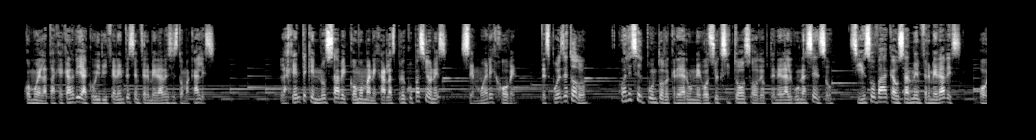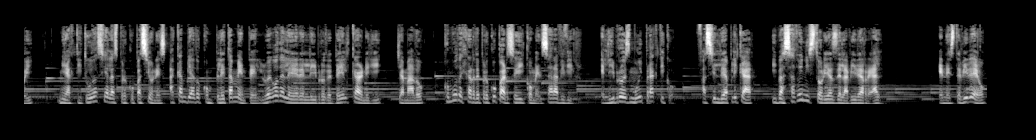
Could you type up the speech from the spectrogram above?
como el ataque cardíaco y diferentes enfermedades estomacales. La gente que no sabe cómo manejar las preocupaciones se muere joven. Después de todo, ¿cuál es el punto de crear un negocio exitoso o de obtener algún ascenso si eso va a causarme enfermedades? Hoy, mi actitud hacia las preocupaciones ha cambiado completamente luego de leer el libro de Dale Carnegie llamado Cómo dejar de preocuparse y comenzar a vivir. El libro es muy práctico, fácil de aplicar y basado en historias de la vida real. En este video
